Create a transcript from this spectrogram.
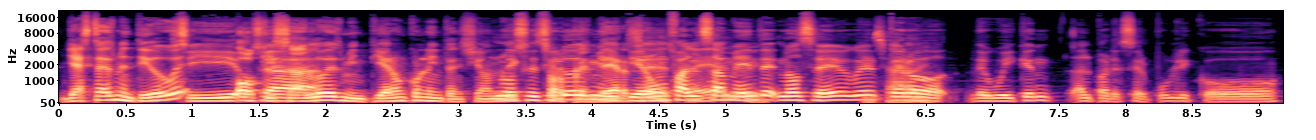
¿Ya está desmentido, güey? Sí, o, o sea, quizás lo desmintieron con la intención No de sé si lo desmintieron después, falsamente, güey. no sé, güey, pero The Weeknd al parecer publicó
